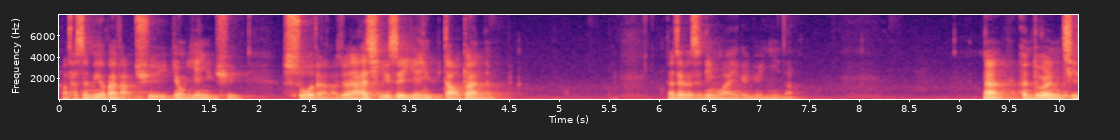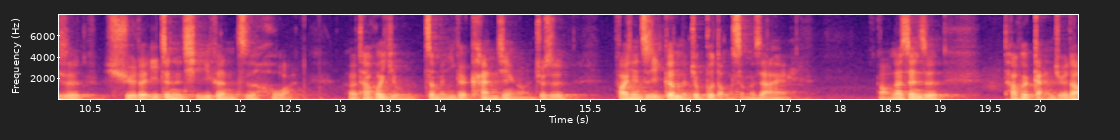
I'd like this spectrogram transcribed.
啊，它是没有办法去用言语去说的，啊，就是它其实是言语道断的。那这个是另外一个原因了。那很多人其实学了一阵子奇课之后啊，呃，他会有这么一个看见啊，就是发现自己根本就不懂什么是爱，好，那甚至他会感觉到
